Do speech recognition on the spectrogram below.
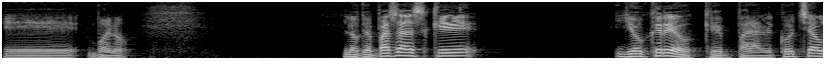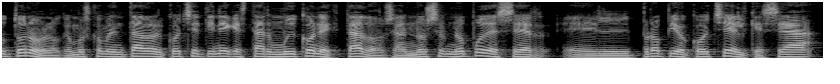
Eh, bueno, lo que pasa es que yo creo que para el coche autónomo, lo que hemos comentado, el coche tiene que estar muy conectado. O sea, no, se- no puede ser el propio coche el que sea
